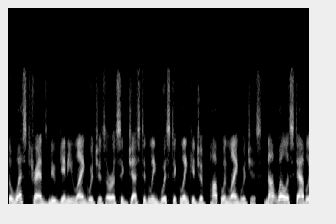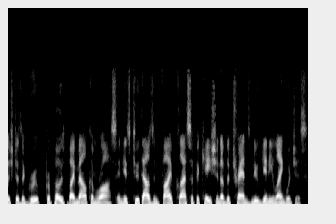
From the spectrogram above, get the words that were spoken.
The West Trans-New Guinea languages are a suggested linguistic linkage of Papuan languages, not well established as a group, proposed by Malcolm Ross in his 2005 classification of the Trans-New Guinea languages.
